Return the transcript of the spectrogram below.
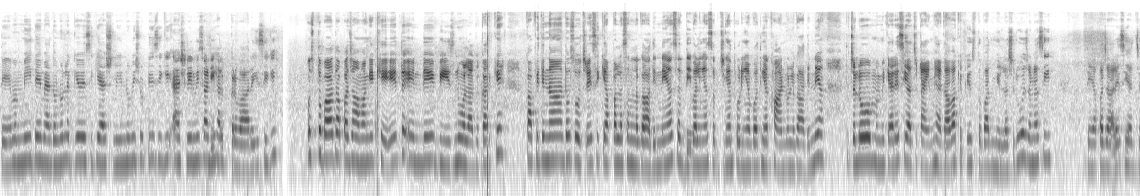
ਤੇ ਮੰਮੀ ਤੇ ਮੈਂ ਦੋਨੋਂ ਲੱਗੇ ਹੋਏ ਸੀ ਕਿ ਐਸ਼ਲੀਨ ਨੂੰ ਵੀ ਛੁੱਟੀ ਸੀਗੀ, ਐਸ਼ਲੀਨ ਵੀ ਸਾਡੀ ਹੈਲਪ ਕਰਵਾ ਰਹੀ ਸੀਗੀ। ਉਸ ਤੋਂ ਬਾਅਦ ਆਪਾਂ ਜਾਵਾਂਗੇ ਖੇਤ, ਇਹਦੇ ਬੀਜ ਨੂੰ ਅਲੱਗ ਕਰਕੇ। ਕਾਫੀ ਦਿਨਾਂ ਤੋਂ ਸੋਚ ਰਹੇ ਸੀ ਕਿ ਆਪਾਂ ਲਸਣ ਲਗਾ ਦਿੰਨੇ ਆ ਸਰਦੀ ਵਾਲੀਆਂ ਸਬਜ਼ੀਆਂ ਥੋੜੀਆਂ ਬਹੁਤੀਆਂ ਖਾਣ ਨੂੰ ਲਗਾ ਦਿੰਨੇ ਆ ਤੇ ਚਲੋ, ਮੰਮੀ ਕਹਿ ਰਹੇ ਸੀ ਅੱਜ ਟਾਈਮ ਹੈਗਾ ਵਾ, ਕਿਉਂਕਿ ਉਸ ਤੋਂ ਬਾਅਦ ਮੇਲਾ ਸ਼ੁਰੂ ਹੋ ਜਾਣਾ ਸੀ। ਤੇ ਆਪਾਂ ਜਾ ਰਹੇ ਸੀ ਅੱਜ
